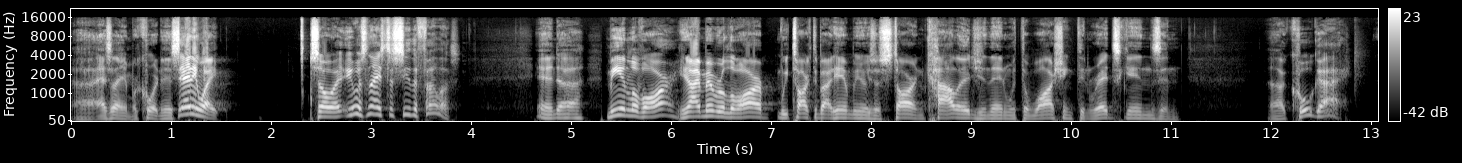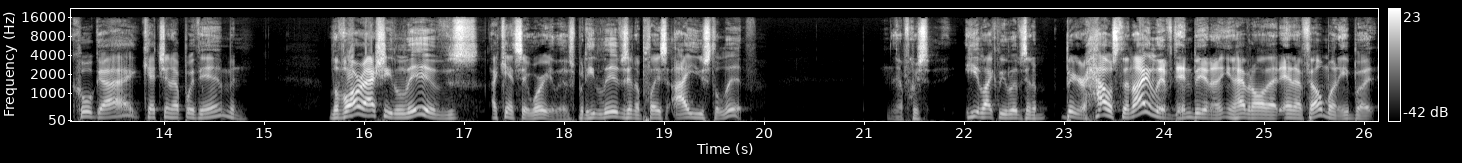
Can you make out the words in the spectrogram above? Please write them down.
uh, as I am recording this. Anyway, so it was nice to see the fellas. And uh, me and LaVar, you know, I remember LaVar, we talked about him he was a star in college and then with the Washington Redskins. And uh, cool guy, cool guy, catching up with him. And LaVar actually lives, I can't say where he lives, but he lives in a place I used to live. Now, of course, he likely lives in a bigger house than I lived in, being you know having all that NFL money. But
